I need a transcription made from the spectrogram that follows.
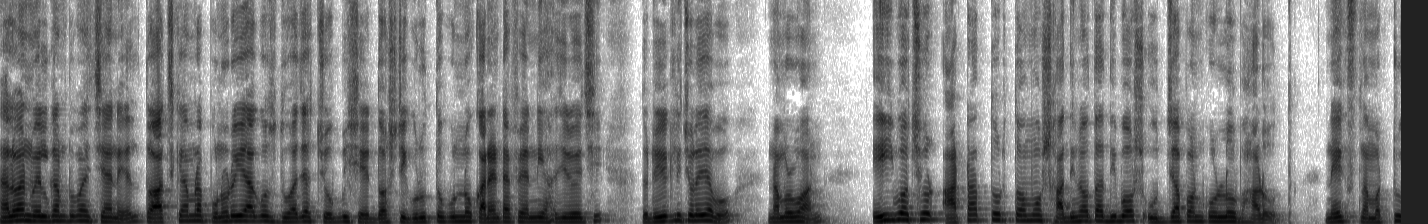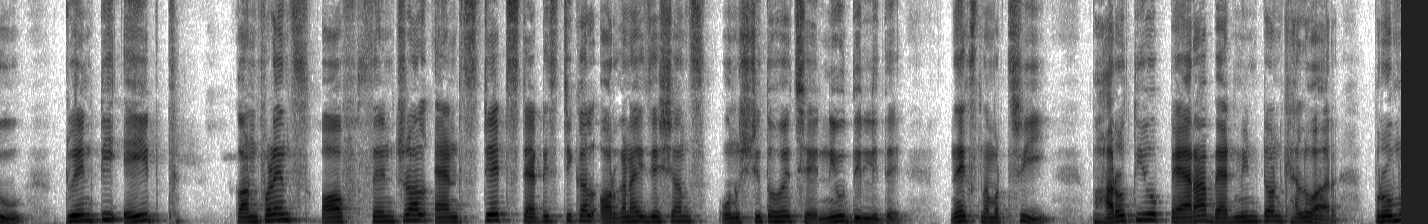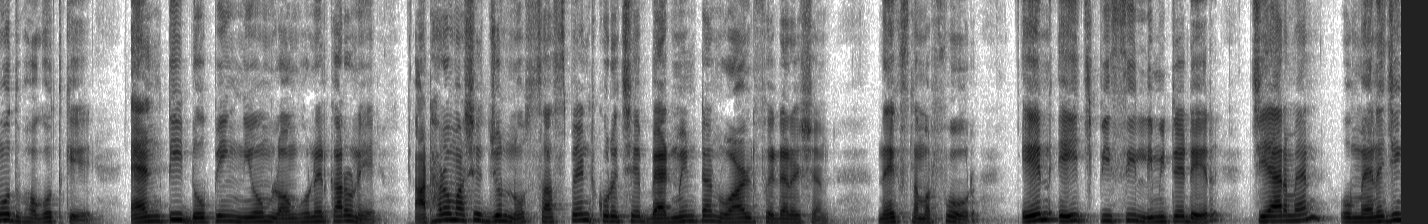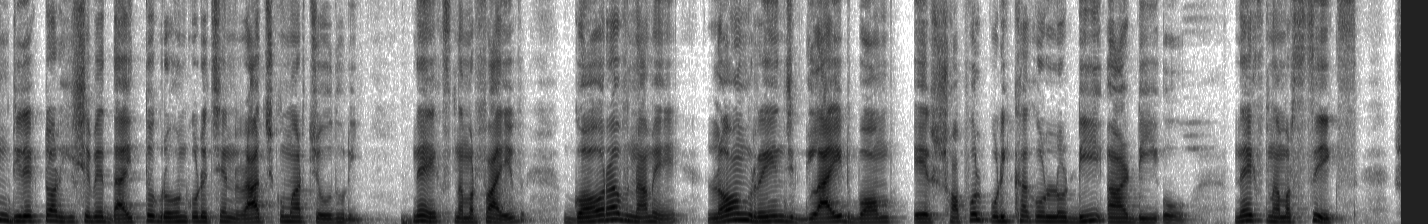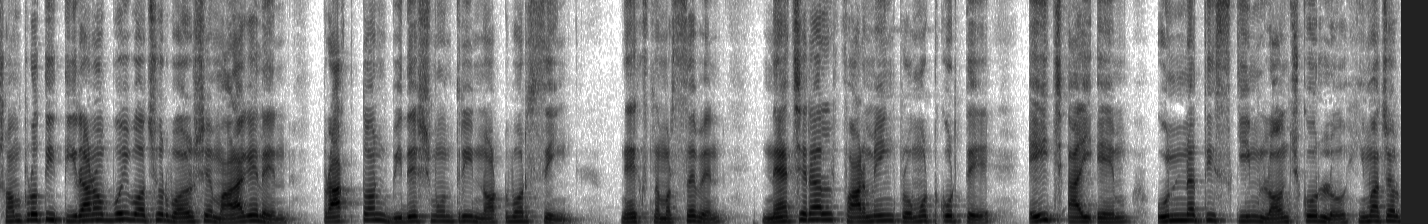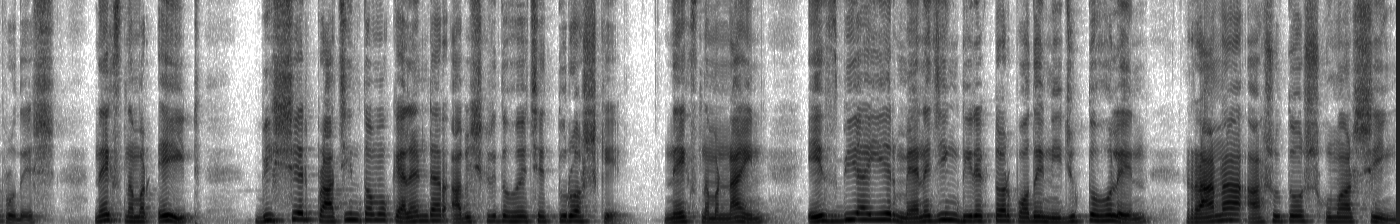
Hello and welcome to my channel. তো আজকে আমরা পনেরোই আগস্ট দু হাজার চব্বিশের দশটি গুরুত্বপূর্ণ কারেন্ট অ্যাফেয়ার নিয়ে হাজির হয়েছি। তো ডিরেক্টলি চলে যাব। নাম্বার ওয়ান এই বছর আটাত্তরতম স্বাধীনতা দিবস উদযাপন করল Bharat. Next number two twenty eighth conference of central and state statistical organisations অনুষ্ঠিত হয়েছে নিউ দিল্লিতে। নেক্সট নাম্বার থ্রি ভারতীয় প্যারা ব্যাডমিন্টন খেলোয়াড় প্রমোদ ভগতকে অ্যান্টি ডোপিং নিয়ম লঙ্ঘনের কারণে আঠারো মাসের জন্য সাসপেন্ড করেছে badminton world federation. Next, number four, NHPC লিমিটেডের চেয়ারম্যান ও ম্যানেজিং ডিরেক্টর হিসেবে দায়িত্ব গ্রহণ করেছেন Rajkumar Chowdhury. Next, number five, Gaurav নামে লং রেঞ্জ গ্লাইড বম্ব এর সফল পরীক্ষা করল ডিআরডিও। নেক্সট, নাম্বার সিক্স, সম্প্রতি তিরানব্বই বছর বয়সে মারা গেলেন প্রাক্তন বিদেশমন্ত্রী Natwar Singh. Next number seven natural farming promote করতে এইচআইএম উন্নতি স্কিম লঞ্চ করল Himachal Pradesh. Next number eight বিশ্বের প্রাচীনতম ক্যালেন্ডার আবিষ্কৃত হয়েছে তুরস্কে। নেক্সট নাম্বার নাইন এসবিআই এর ম্যানেজিং ডিরেক্টর পদে নিযুক্ত হলেন Rana Ashutosh Kumar Singh.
